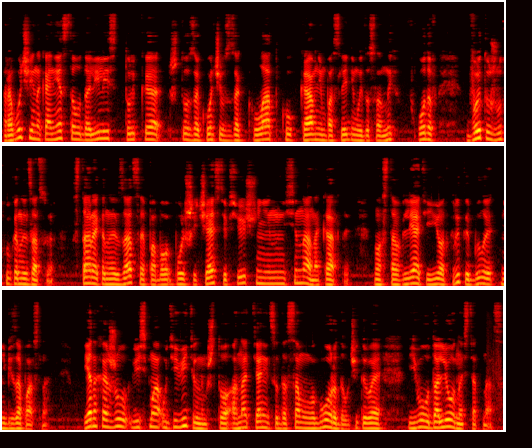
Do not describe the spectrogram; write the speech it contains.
Рабочие наконец-то удалились, только что закончив закладку камнем последнего из основных входов в эту жуткую канализацию. Старая канализация по большей части все еще не нанесена на карты, но оставлять ее открытой было небезопасно. Я нахожу весьма удивительным, что она тянется до самого города, учитывая его удаленность от нас.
